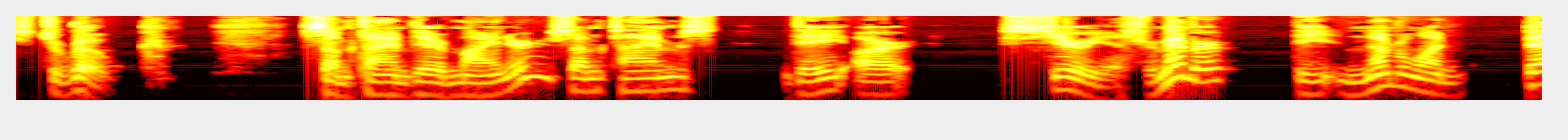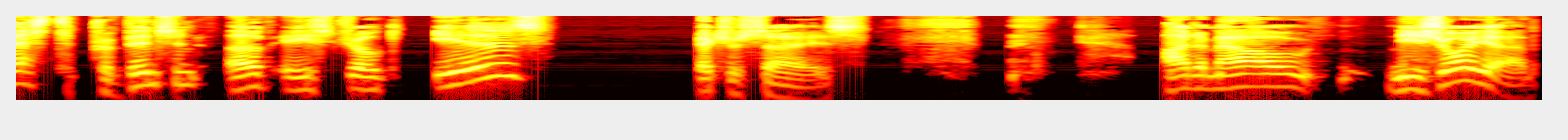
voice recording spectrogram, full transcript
stroke. Sometimes they're minor, sometimes they are serious. Remember, the number one best prevention of a stroke is exercise. Adamou Njoya,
